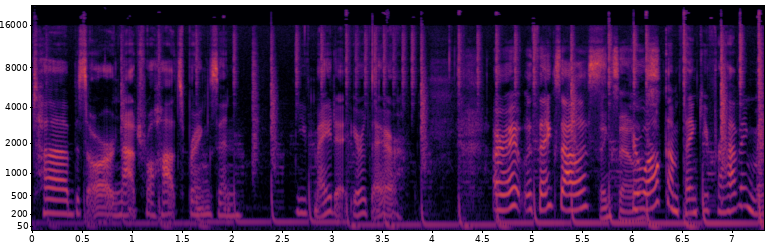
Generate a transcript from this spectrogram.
tubs or natural hot springs and you've made it. You're there. All right. Well, thanks, Alice. Thanks, Alice. You're welcome. Thank you for having me.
